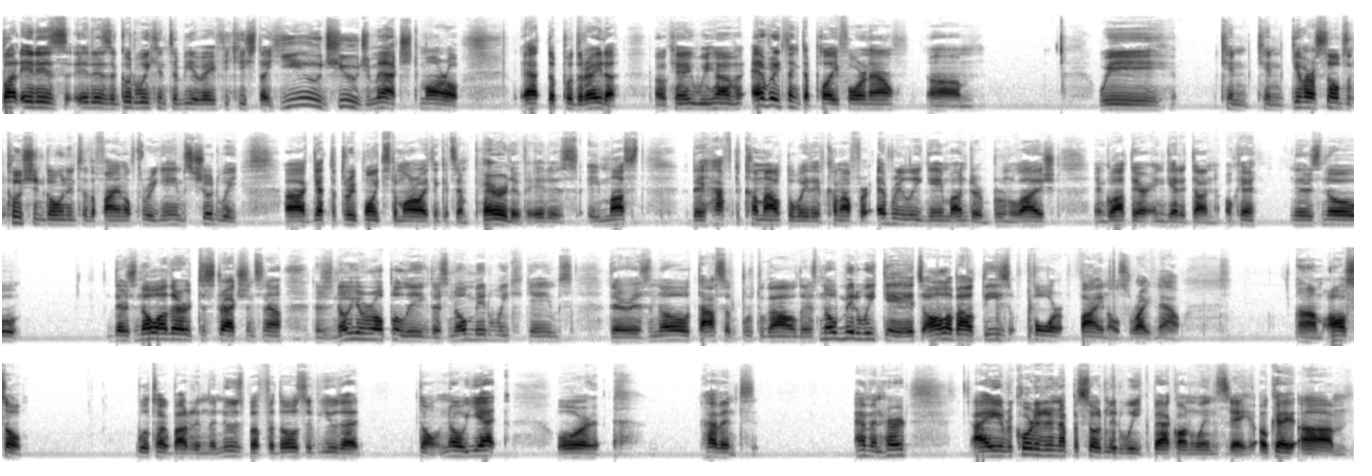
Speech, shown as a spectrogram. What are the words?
but it is it is a good weekend to be a Benfiquista. Huge, huge match tomorrow at the Pedreira. Okay, we have everything to play for now. Um, we can can give ourselves a cushion going into the final three games. Should we uh, get the three points tomorrow? I think it's imperative. It is a must. They have to come out the way they've come out for every league game under Bruno Lage and go out there and get it done. Okay, there's no there's no other distractions now. There's no Europa League. There's no midweek games. There is no Taça de Portugal. There's no midweek game. It's all about these four finals right now. Um, also, we'll talk about it in the news. But for those of you that don't know yet or haven't haven't heard, I recorded an episode midweek back on Wednesday. Okay, um,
